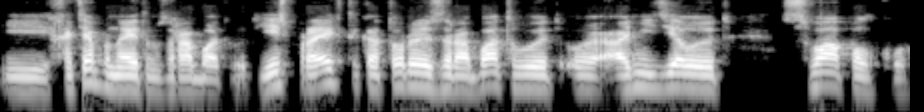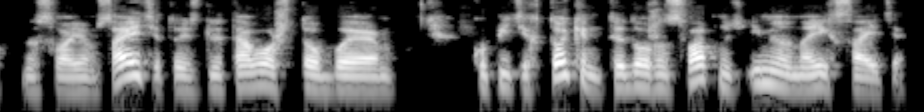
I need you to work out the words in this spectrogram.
и хотя бы на этом зарабатывают. Есть проекты, которые зарабатывают, они делают свапалку на своем сайте, то есть для того, чтобы купить их токен, ты должен свапнуть именно на их сайте.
